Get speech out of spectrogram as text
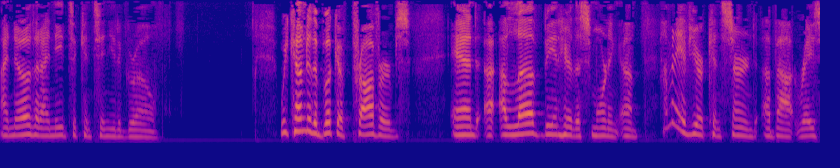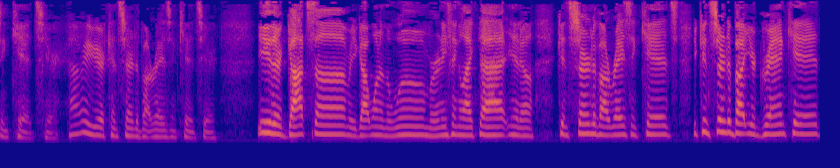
I know that I need to continue to grow. We come to the book of Proverbs, and I, I love being here this morning. Um, How many of you are concerned about raising kids here? How many of you are concerned about raising kids here? You either got some or you got one in the womb or anything like that, you know, concerned about raising kids. You're concerned about your grandkids.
